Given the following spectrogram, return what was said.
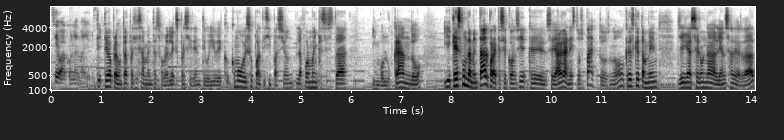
se va con las mayorías. Te, iba a preguntar precisamente sobre el expresidente Uribe. ¿Cómo ve su participación, la forma en que se está involucrando? y que es fundamental para que se, que se hagan estos pactos, ¿no? ¿Crees que también llegue a ser una alianza de verdad?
